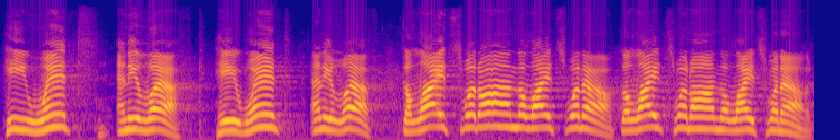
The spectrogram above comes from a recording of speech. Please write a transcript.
He went and he left. He went and he left. The lights went on, the lights went out. The lights went on, the lights went out.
